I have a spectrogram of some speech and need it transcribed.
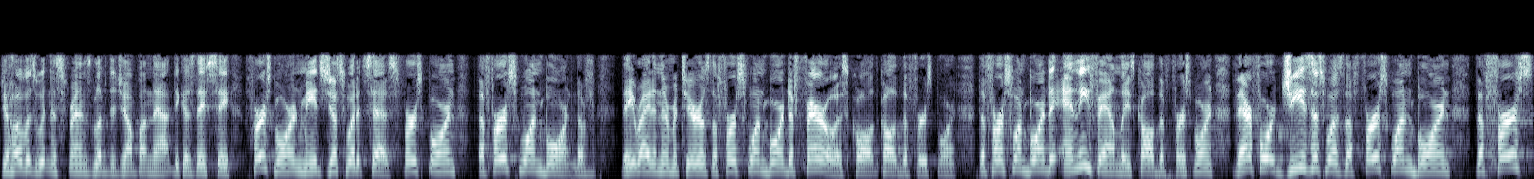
Jehovah's Witness friends love to jump on that because they say firstborn means just what it says. Firstborn, the first one born. The, they write in their materials, the first one born to Pharaoh is called, called the firstborn. The first one born to any family is called the firstborn. Therefore, Jesus was the first one born, the first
